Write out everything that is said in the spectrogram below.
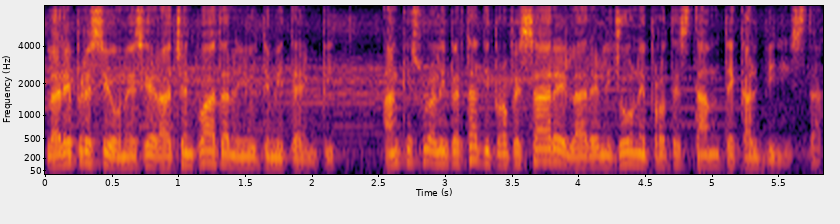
La repressione si era accentuata negli ultimi tempi, anche sulla libertà di professare la religione protestante calvinista.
